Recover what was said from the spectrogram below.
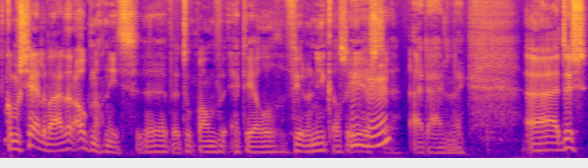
De commerciële waren er ook nog niet. Uh, toen kwam RTL Veronique als eerste, mm -hmm. uiteindelijk. Uh, dus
